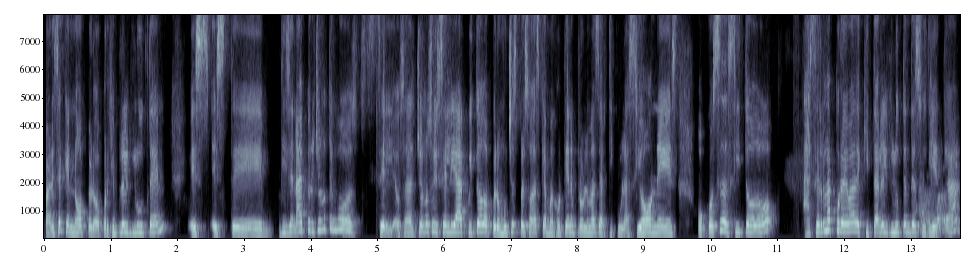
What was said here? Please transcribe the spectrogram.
parece que no, pero por ejemplo el gluten es, este, dicen, ay, pero yo no tengo, o sea, yo no soy celíaco y todo, pero muchas personas que a lo mejor tienen problemas de articulaciones o cosas así, todo, hacer la prueba de quitar el gluten de su dieta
